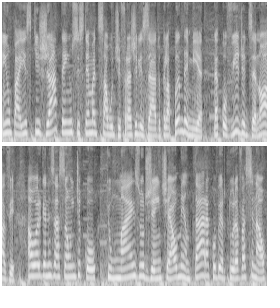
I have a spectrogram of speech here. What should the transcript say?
em um país que já tem um sistema de saúde fragilizado pela pandemia da Covid-19, a organização indicou que o mais urgente é aumentar a cobertura vacinal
